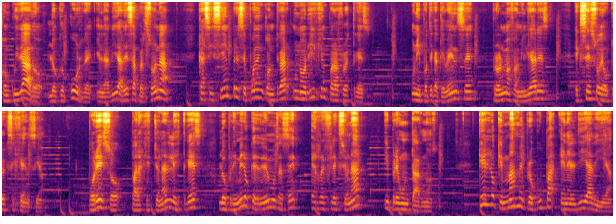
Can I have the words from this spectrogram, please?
con cuidado lo que ocurre en la vida de esa persona, casi siempre se puede encontrar un origen para su estrés. Una hipoteca que vence, problemas familiares, exceso de autoexigencia. Por eso, para gestionar el estrés, lo primero que debemos hacer es reflexionar y preguntarnos, ¿qué es lo que más me preocupa en el día a día?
